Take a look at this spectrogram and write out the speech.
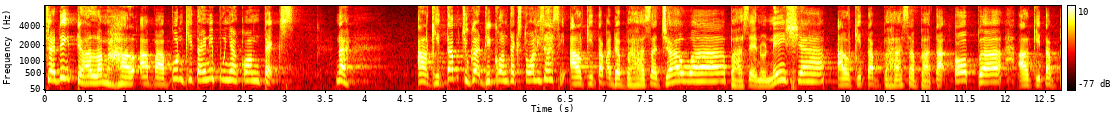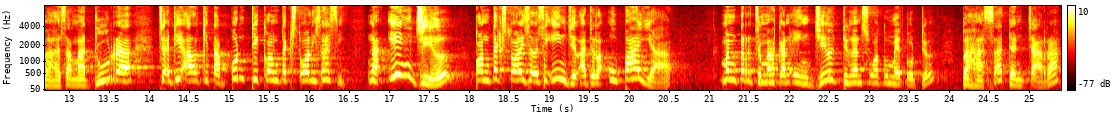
Jadi dalam hal apa pun kita ini punya konteks. Nah Alkitab juga dikontekstualisasi. Alkitab ada bahasa Jawa, bahasa Indonesia, Alkitab bahasa Batak Toba, Alkitab bahasa Madura. Jadi Alkitab pun dikontekstualisasi. Nah, Injil, kontekstualisasi Injil adalah upaya menerjemahkan Injil dengan suatu metode, bahasa dan cara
